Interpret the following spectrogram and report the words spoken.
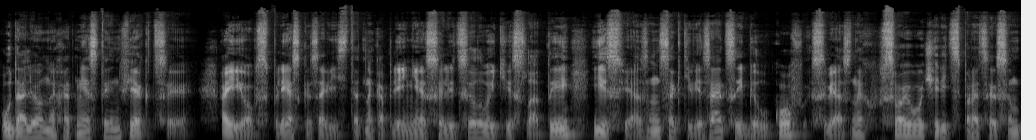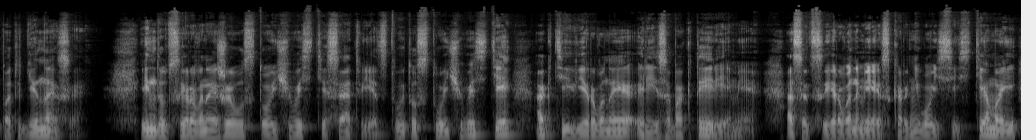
удаленных от места инфекции, а ее всплеск зависит от накопления салициловой кислоты и связан с активизацией белков, связанных в свою очередь с процессом патогенеза. Индуцированная же устойчивость соответствует устойчивости, активированной ризобактериями, ассоциированными с корневой системой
